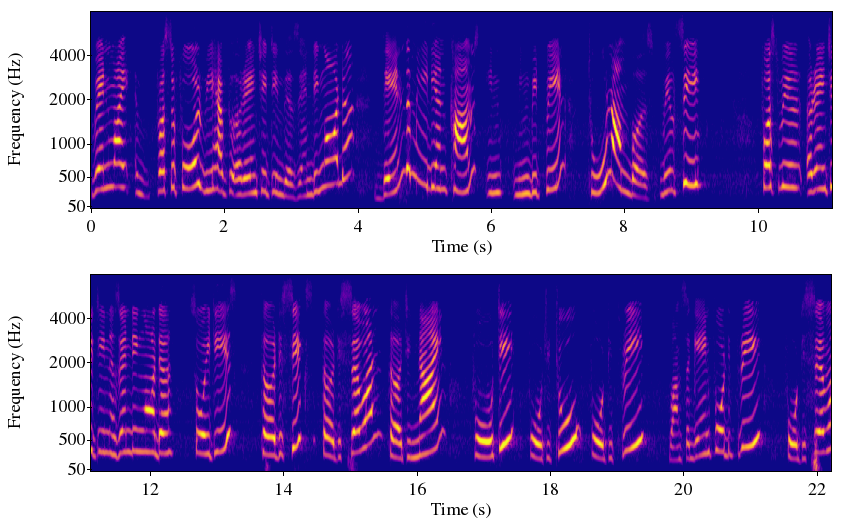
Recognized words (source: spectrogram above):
When my first of all we have to arrange it in the ascending order then the median comes in, in between two numbers. We will see. First we will arrange it in ascending order. So, it is 36, 37, 39, 40, 42, 43, once again 43, 47,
